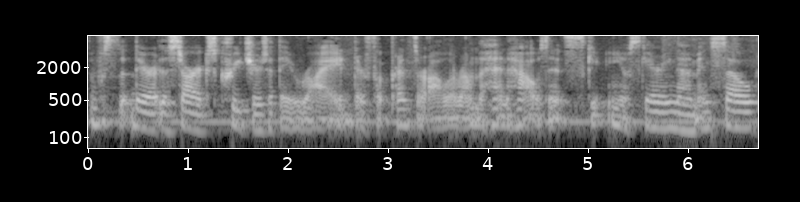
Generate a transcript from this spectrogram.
they're the Staryk's creatures that they ride. Their footprints are all around the hen house, and it's you know scaring them. And so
